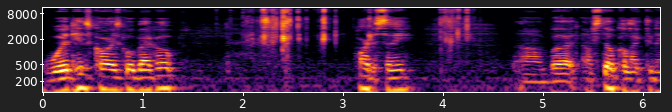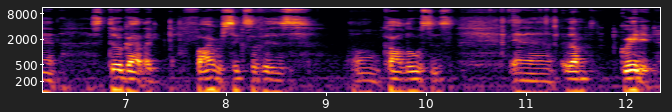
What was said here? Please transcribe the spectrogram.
would his cards go back up? Hard to say. Um, but I'm still collecting it. Still got like five or six of his um, Kyle Lewis's, and I'm graded.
